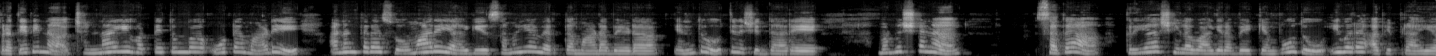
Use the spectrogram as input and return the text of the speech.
ಪ್ರತಿದಿನ ಚೆನ್ನಾಗಿ ಹೊಟ್ಟೆ ತುಂಬ ಊಟ ಮಾಡಿ ಅನಂತರ ಸೋಮಾರಿಯಾಗಿ ಸಮಯ ವ್ಯರ್ಥ ಮಾಡಬೇಡ ಎಂದು ತಿಳಿಸಿದ್ದಾರೆ. ಮನುಷ್ಯನ ಸದಾ ಕ್ರಿಯಾಶೀಲವಾಗಿರಬೇಕೆಂಬುದು ಇವರ ಅಭಿಪ್ರಾಯ.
